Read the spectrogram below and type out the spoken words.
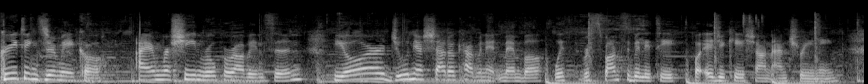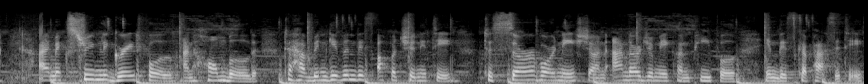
Greetings, Jamaica. I am Rasheen Roper Robinson, your Junior Shadow Cabinet member with responsibility for education and training. I'm extremely grateful and humbled to have been given this opportunity to serve our nation and our Jamaican people in this capacity.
